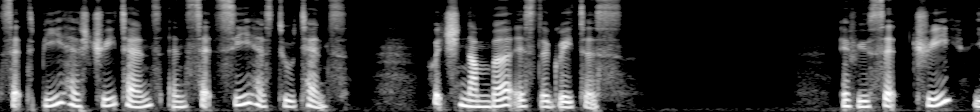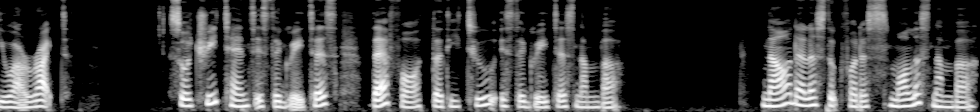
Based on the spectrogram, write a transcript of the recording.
set B has 3 tens, and set C has 2 tens. Which number is the greatest? If you said 3, you are right. So 3 tens is the greatest, therefore 32 is the greatest number. Now let us look for the smallest number.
